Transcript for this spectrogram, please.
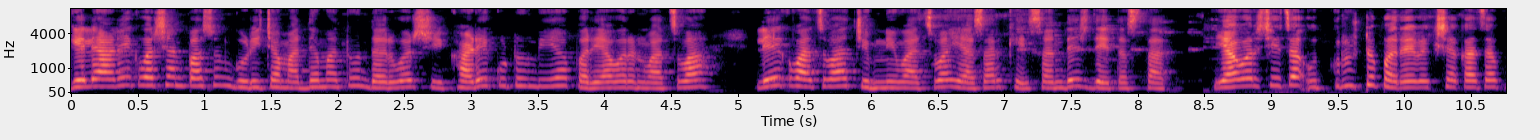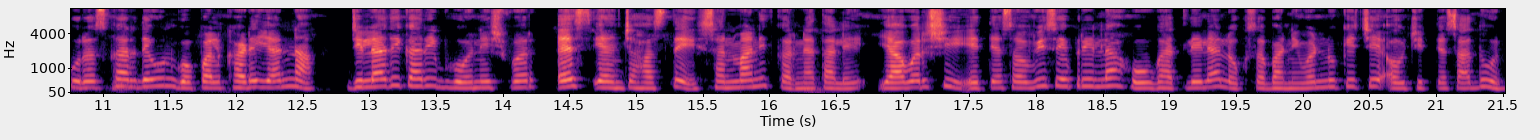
गेल्या अनेक वर्षांपासून गुढीच्या माध्यमातून दरवर्षी खाडे कुटुंबीय पर्यावरण वाचवा लेख वाचवा चिमणी वाचवा यासारखे संदेश देत असतात. यावर्षीचा उत्कृष्ट पर्यवेक्षकाचा पुरस्कार देऊन गोपाल खाडे यांना जिल्हाधिकारी भुवनेश्वर एस यांच्या हस्ते सन्मानित करण्यात आले. यावर्षी येत्या सव्वीस एप्रिलला होऊ घातलेल्या लोकसभा निवडणुकीचे औचित्य साधून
